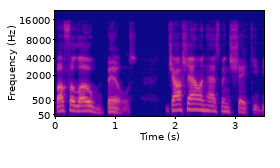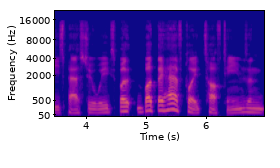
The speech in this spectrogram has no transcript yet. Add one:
Buffalo Bills. Josh Allen has been shaky these past two weeks, but but they have played tough teams, and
